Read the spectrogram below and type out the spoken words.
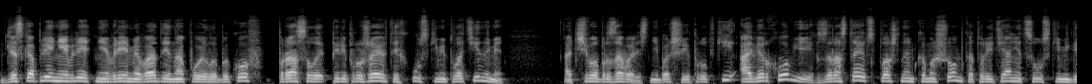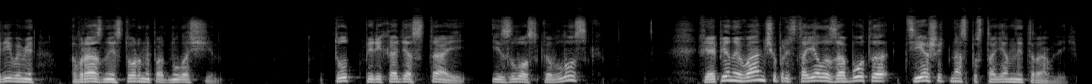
Для скопления в летнее время воды на пойло быков прасолы перепружают их узкими плотинами, отчего образовались небольшие прутки, а верховья их зарастают сплошным камышом, который тянется узкими гривами в разные стороны по дну лощин. Тут, переходя стаи из лоска в лоск, Феопену Ивановичу предстояла забота тешить нас постоянной травлей.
